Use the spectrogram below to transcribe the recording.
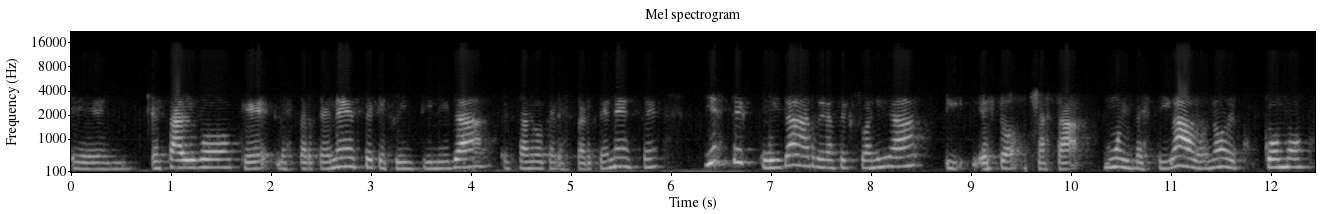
eh, es algo que les pertenece, que su intimidad es algo que les pertenece. Y este cuidar de la sexualidad, y esto ya está muy investigado, ¿no? De cómo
